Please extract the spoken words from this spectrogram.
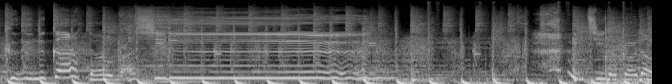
かを憎むことを知る。道の鼓動飲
